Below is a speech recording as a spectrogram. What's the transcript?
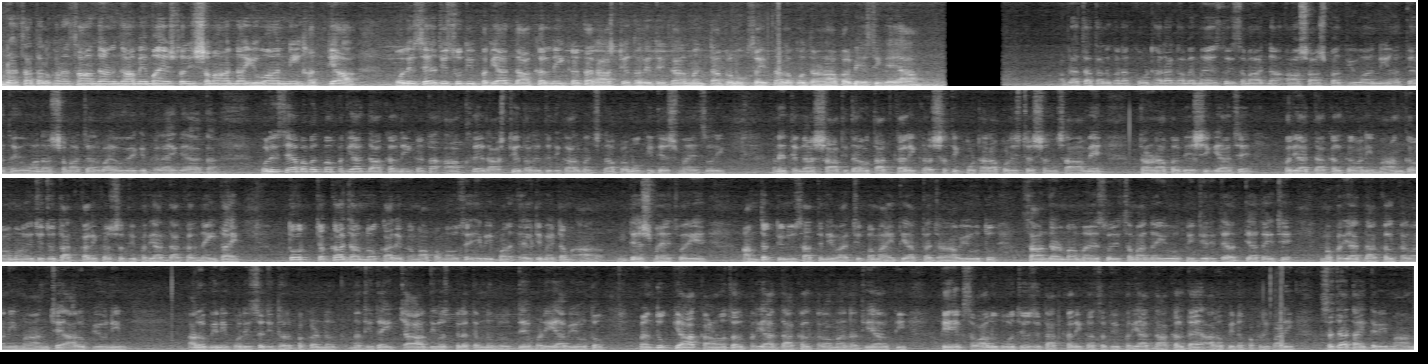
અબડાસા તાલુકાના સાંધણ ગામે મહેશ્વરી સમાજના યુવાનની હત્યા. પોલીસે હજી સુધી ફરિયાદ દાખલ નહીં કરતા રાષ્ટ્રીય દલિત વિકાસ મંચના પ્રમુખ સહિતના લોકો ધરણા પર બેસી ગયા. અબડાસા તાલુકાના કોઠારા ગામે મહેશ્વરી સમાજના આશાસ્પદ યુવાનની હત્યા થઈ હોવાના સમાચાર વાયુવેગે ફેલાઈ ગયા હતા. પોલીસે આ બાબતમાં ફરિયાદ દાખલ નહીં કરતા આખરે રાષ્ટ્રીય દલિત અધિકાર મંચના પ્રમુખ હિતેશ મહેશ્વરી અને તેમના સાથીદારો તાત્કાલિક અસરથી કોઠારા પોલીસ સ્ટેશન સામે ધરણા પર બેસી ગયા છે. ફરિયાદ દાખલ કરવાની માંગ કરવામાં આવી છે. જો તાત્કાલિક અસરથી ફરિયાદ દાખલ નહીં થાય, તો ચક્કાજામનો કાર્યક્રમ આપવામાં આવશે એવી પણ એલ્ટિમેટમ આ હિતેશ મહેશ્વરીએ આમતક ટીવી સાથેની વાતચીતમાં માહિતી આપતા જણાવ્યું હતું. સાંધણમાં મહેશ્વરી સમાજના યુવકની જે રીતે હત્યા થઈ છે, એમાં ફરિયાદ દાખલ કરવાની માંગ છે. આરોપીઓની, આરોપીની પોલીસ હજી ધરપકડ નથી થઈ. ચાર દિવસ પહેલાં તેમનો મૃતદેહ મળી આવ્યો હતો, પરંતુ કયા કારણોસર ફરિયાદ દાખલ કરવામાં નથી આવતી, તે એક સવાલ ઊભો થયો છે. તાત્કાલિક અસરથી ફરિયાદ દાખલ થાય, આરોપીને પકડી પાડી સજા થાય તેવી માંગ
